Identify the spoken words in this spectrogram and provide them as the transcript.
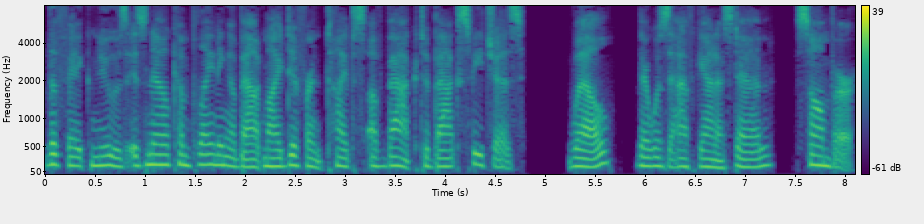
The fake news is now complaining about my different types of back to back speeches. Well, there was Afghanistan, somber,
